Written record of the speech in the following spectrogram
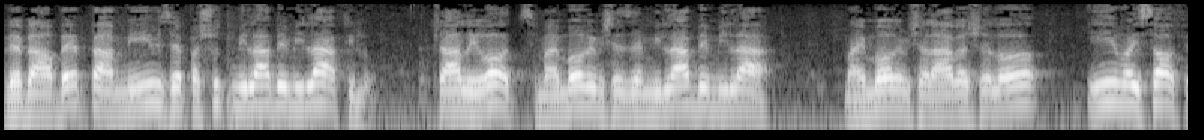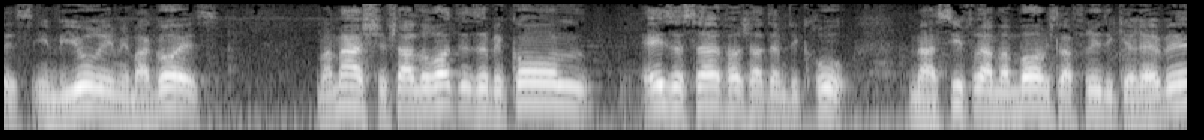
ובהרבה פעמים זה פשוט מילה במילה אפילו. אפשר לראות מימורים שזה מילה במילה. מימורים של אבא שלו עם איסופס, עם ביורים, עם הגויס. ממש אפשר לראות את זה בכל איזה ספר שאתם תיקחו מהספרי הממורים של הפרידיקי רבה.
